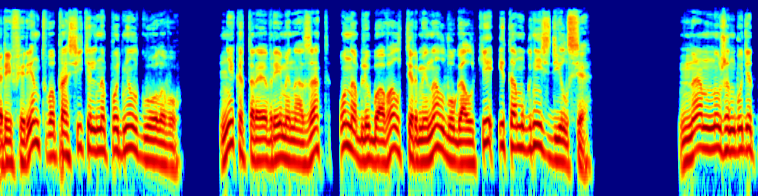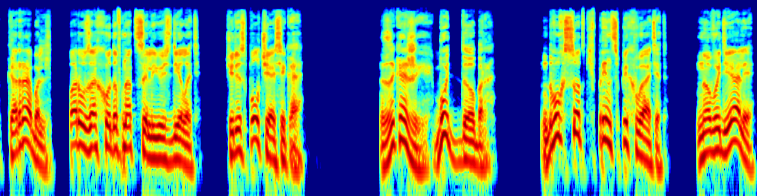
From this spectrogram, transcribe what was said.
Референт вопросительно поднял голову. Некоторое время назад он облюбовал терминал в уголке и там угнездился. «Нам нужен будет корабль, пару заходов над целью сделать. Через полчасика. Закажи, будь добр. Двухсотки, в принципе, хватит. Но в идеале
